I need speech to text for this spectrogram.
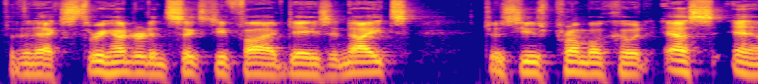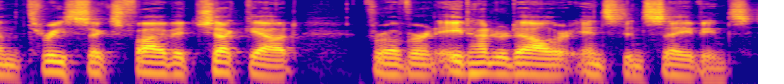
for the next 365 days and nights. Just use promo code SM365 at checkout for over an $800 instant savings.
